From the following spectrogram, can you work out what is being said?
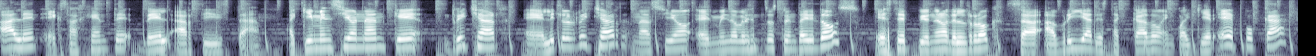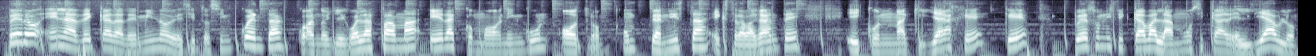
Allen, ex agente del artista. Aquí mencionan que Richard, eh, Little Richard, nació en 1932. Este pionero del rock se habría destacado en cualquier época, pero en la década de 1950, cuando llegó a la fama, era como ningún otro, un pianista extravagante y con maquillaje que personificaba la música del diablo.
